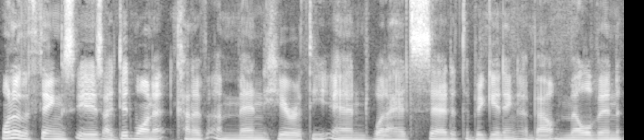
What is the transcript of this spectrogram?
One of the things is I did want to kind of amend here at the end what I had said at the beginning about Melvin.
